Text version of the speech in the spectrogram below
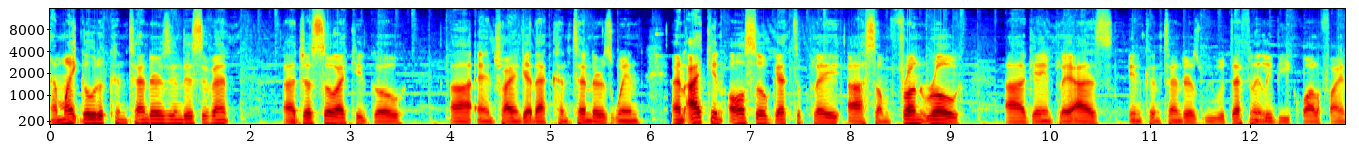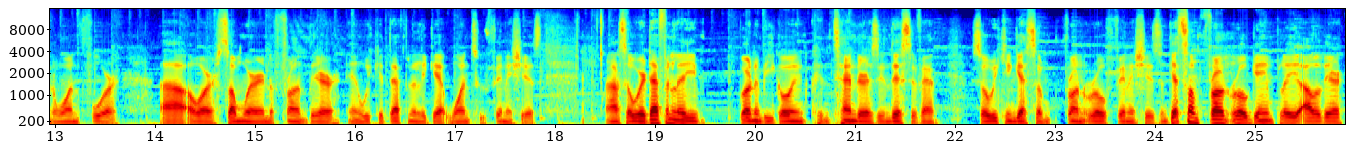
I might go to contenders in this event uh, just so I could go uh, and try and get that contenders win. And I can also get to play uh, some front row uh, gameplay as in contenders. We would definitely be qualifying 1 4 uh, or somewhere in the front there, and we could definitely get 1 2 finishes. Uh, so we're definitely going to be going contenders in this event so we can get some front row finishes and get some front row gameplay out there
